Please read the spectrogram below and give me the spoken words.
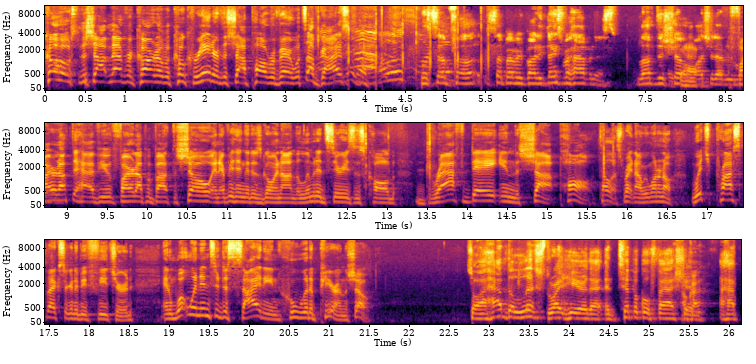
co host of The Shop, Maverick Carter, with co creator of The Shop, Paul Rivera. What's up, guys? What's up, fella? What's up, everybody? Thanks for having us. Love the show. Watch it every morning. Fired up to have you. Fired up about the show and everything that is going on. The limited series is called Draft Day in the Shop. Paul, tell us right now. We want to know which prospects are going to be featured and what went into deciding who would appear on the show. So I have the list right here that in typical fashion Okay. I haven't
